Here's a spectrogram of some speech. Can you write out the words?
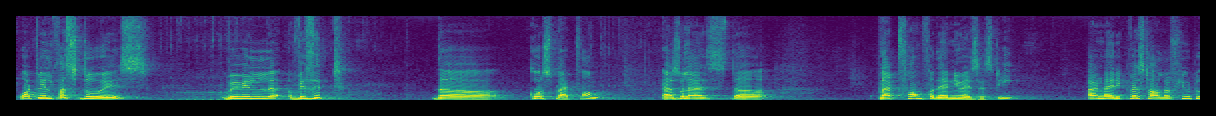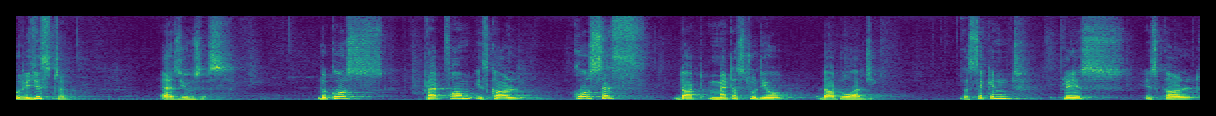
what we'll first do is we will uh, visit the course platform as well as the platform for the NUSSD. And I request all of you to register as users. The course platform is called courses.metastudio.org. The second place is called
